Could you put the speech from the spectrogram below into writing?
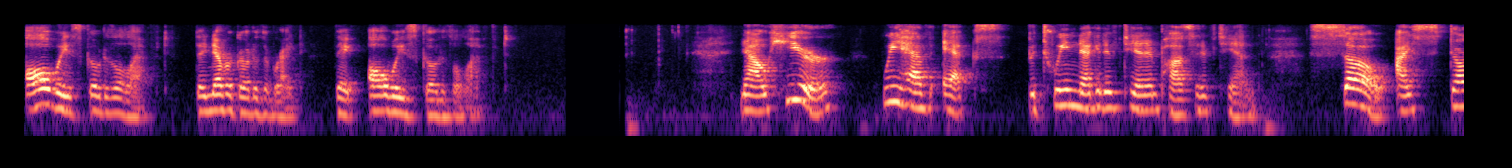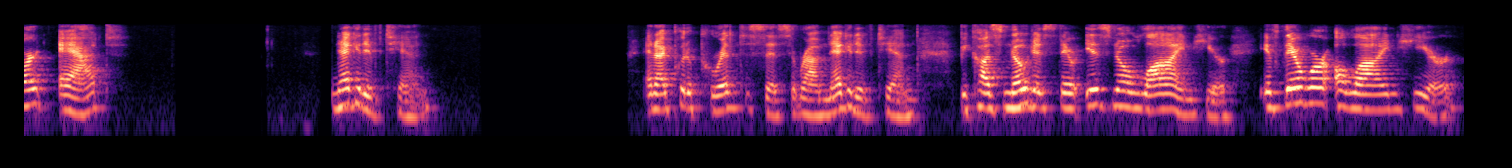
always go to the left. They never go to the right. They always go to the left. Now here we have x between negative 10 and positive 10. So I start at negative 10 and I put a parenthesis around negative 10 because notice there is no line here. If there were a line here,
